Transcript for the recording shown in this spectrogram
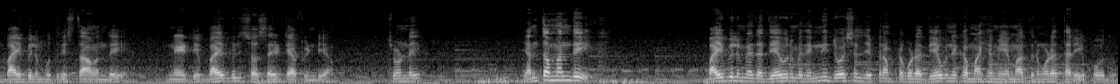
బైబిల్ ముద్రిస్తూ ఉంది. నేటి బైబిల్ సొసైటీ ఆఫ్ ఇండియా. చూడండి ఎంతమంది బైబిల్ మీద దేవుని మీద ఎన్ని జోషాలు చెప్పినప్పుడు కూడా దేవుని యొక్క మహిమ ఏమాత్రం కూడా తరిగిపోదు.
